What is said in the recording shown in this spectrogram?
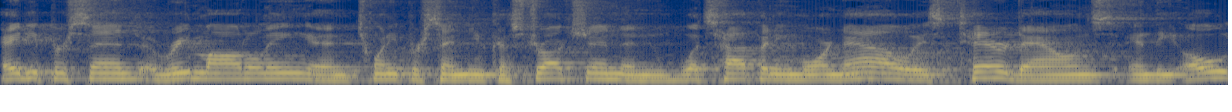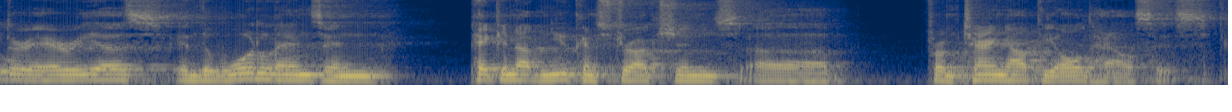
80% remodeling and 20% new construction. And what's happening more now is tear downs in the older areas, in the woodlands, and picking up new constructions uh, from tearing out the old houses.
